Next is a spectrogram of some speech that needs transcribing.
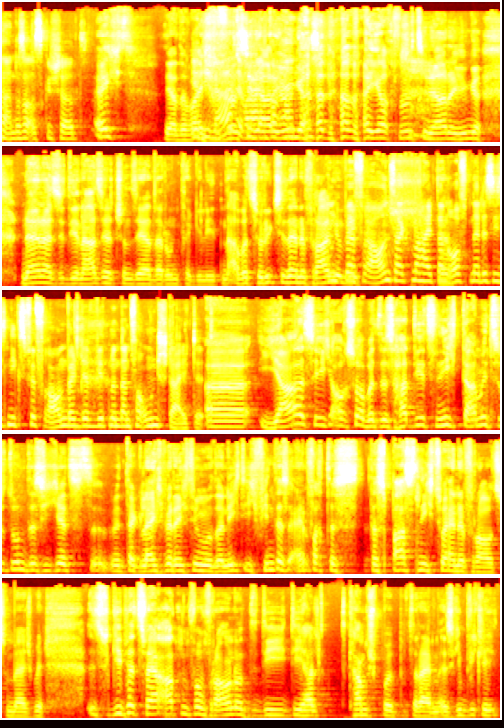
anders ausgeschaut. Echt? Ja, da war Ja, ich Nase 15 war Jahre jünger. anders. Da war ich auch 15 Jahre jünger. Nein, also die Nase hat schon sehr darunter gelitten. Aber zurück zu deiner Frage. Und bei Frauen sagt man halt dann oft, ne, das ist nichts für Frauen, weil da wird man dann verunstaltet. Äh, ja, sehe ich auch so, aber das hat jetzt nicht damit zu tun, dass ich jetzt mit der Gleichberechtigung oder nicht. Ich finde das einfach, das, das passt nicht zu einer Frau zum Beispiel. Es gibt ja zwei Arten von Frauen, die, die halt Kampfsport betreiben. Es gibt wirklich,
